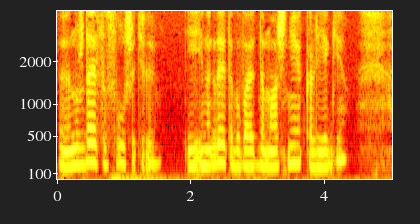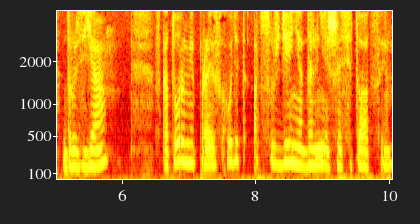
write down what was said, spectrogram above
э, нуждается в слушателе. И иногда это бывают домашние, коллеги, друзья – с которыми происходит обсуждение дальнейшей ситуации.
